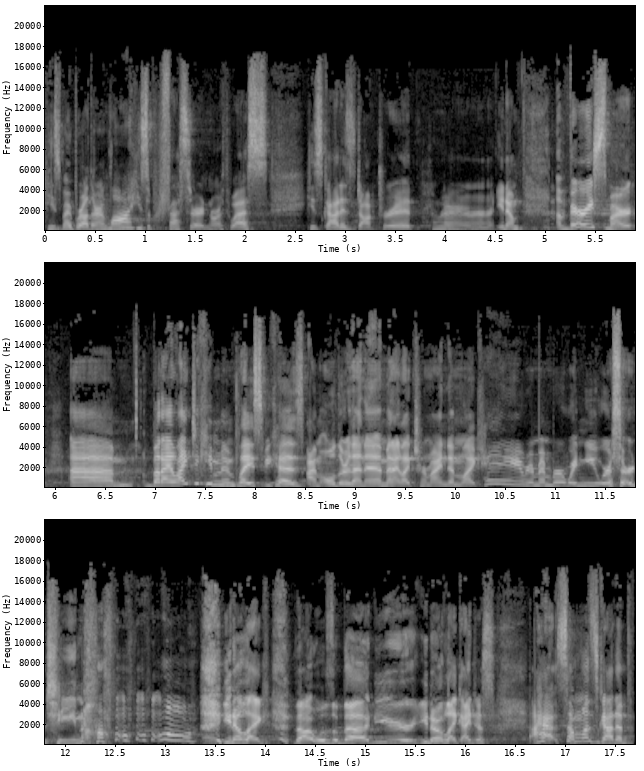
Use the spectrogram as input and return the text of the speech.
He's my brother in law. He's a professor at Northwest. He's got his doctorate. You know, I'm very smart. Um, but I like to keep him in place because I'm older than him, and I like to remind him, like, hey, remember when you were 13? you know, like that was a bad year. You know, like I just, I have someone's got to,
